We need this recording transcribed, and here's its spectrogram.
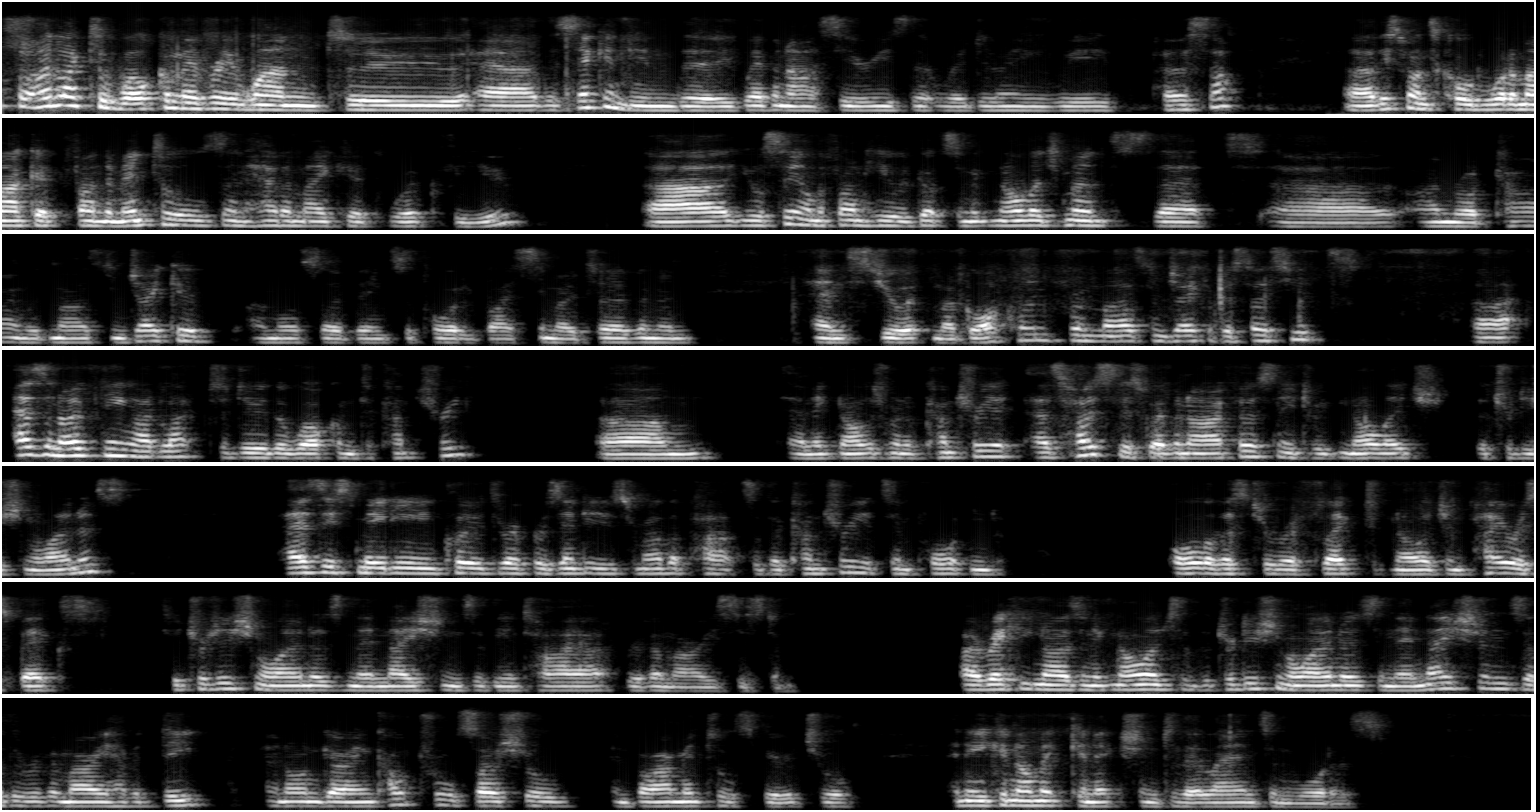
So I'd like to welcome everyone to uh, the second in the webinar series that we're doing with PIRSA. Uh, this one's called Water Market Fundamentals and How to Make It Work for You. Uh, you'll see on the front here, we've got some acknowledgements that uh, I'm Rod Carr, with Marsden Jacob. I'm also being supported by Simo Turvin and, and Stuart McLaughlin from Marsden Jacob Associates. Uh, as an opening, I'd like to do the welcome to country. Um, an acknowledgement of country. As host of this webinar, I first need to acknowledge the traditional owners. As this meeting includes representatives from other parts of the country, it's important all of us to reflect, acknowledge and pay respects to traditional owners and their nations of the entire River Murray system. I recognise and acknowledge that the traditional owners and their nations of the River Murray have a deep and ongoing cultural, social, environmental, spiritual and economic connection to their lands and waters.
